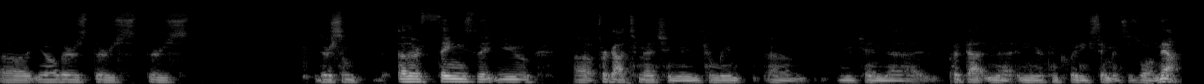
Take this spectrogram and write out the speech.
Uh, you know, there's there's there's there's some other things that you uh, forgot to mention. You you can re, um, you can uh, put that in the in your concluding statements as well. Now,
